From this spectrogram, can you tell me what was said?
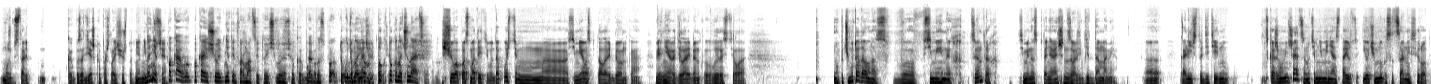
может быть, стали как бы задержка пошла, еще что-то. Нет, не да нет, пока, пока еще нет информации, то есть мы Все как бы, как бы только, только начали только, только начинается это. Еще вопрос, смотрите, вот, допустим, э, семья воспитала ребенка, вернее, родила ребенка, вырастила. Ну, почему тогда у нас в, в семейных центрах, семейное воспитание раньше называли детдомами, э, количество детей, ну, скажем, уменьшается, но тем не менее остаются. И очень много социальных сирот.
